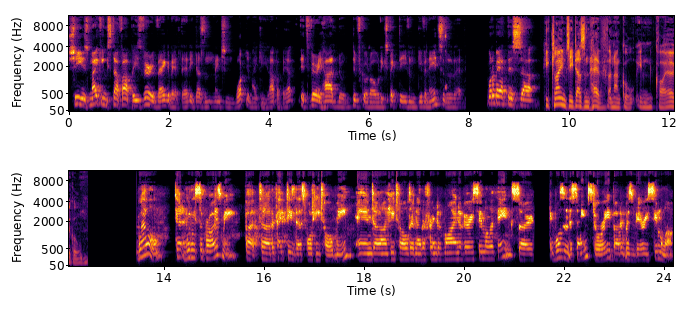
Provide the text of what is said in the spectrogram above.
she is making stuff up. He's very vague about that. He doesn't mention what you're making it up about. It's very hard or difficult, I would expect, to even give an answer to that. What about this? Uh... He claims he doesn't have an uncle in Kyogle. Well, that wouldn't surprise me. But uh, the fact is, that's what he told me. And uh, he told another friend of mine a very similar thing. So it wasn't the same story, but it was very similar.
